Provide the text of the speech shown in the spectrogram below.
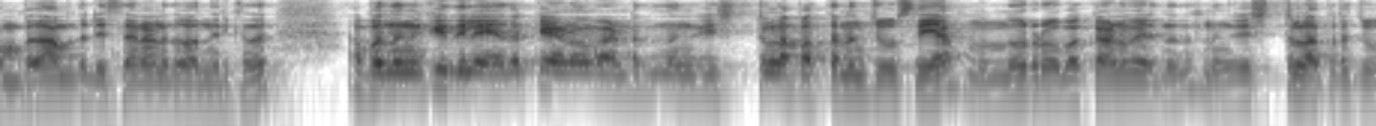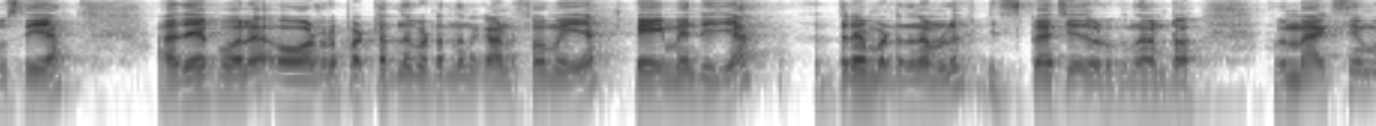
ഒമ്പതാമത്തെ ഡിസൈനാണ് ഇത് വന്നിരിക്കുന്നത്. അപ്പോൾ നിങ്ങൾക്ക് ഇതിൽ ഏതൊക്കെയാണോ വേണ്ടത് നിങ്ങൾക്ക് ഇഷ്ടമുള്ള പത്തെണ്ണം ചൂസ് ചെയ്യാം. മുന്നൂറ് രൂപക്കാണ് വരുന്നത്. നിങ്ങൾക്ക് ഇഷ്ടമുള്ള അത്ര ചൂസ് ചെയ്യാം. അതേപോലെ ഓർഡർ പെട്ടെന്ന് പെട്ടെന്ന് തന്നെ കൺഫേം ചെയ്യുക. പേയ്മെന്റ് ചെയ്യുക. എത്രയും പെട്ടെന്ന് നമ്മൾ ഡിസ്പാച്ച് ചെയ്ത് കൊടുക്കുന്നതാണ് കേട്ടോ അപ്പോൾ മാക്സിമം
